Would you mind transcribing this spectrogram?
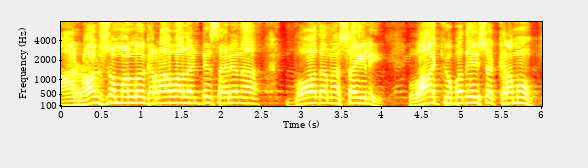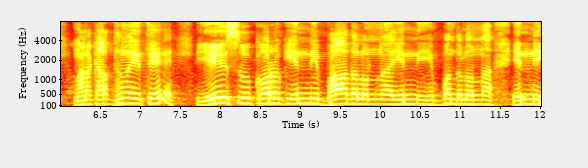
ఆ రోషం మనలోకి రావాలంటే సరేనా బోధన శైలి వాక్యోపదేశ క్రమం. మనకు అర్థమైతే యేసు కొరకు ఎన్ని బాధలున్నా ఎన్ని ఇబ్బందులున్నా ఎన్ని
